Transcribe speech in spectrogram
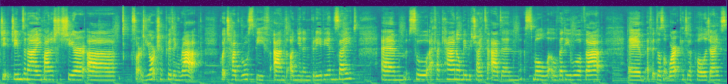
James and I managed to share a sort of Yorkshire pudding wrap, which had roast beef and onion and gravy inside. Um, so if I can, I'll maybe try to add in a small little video of that. Um, if it doesn't work, I do apologise.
